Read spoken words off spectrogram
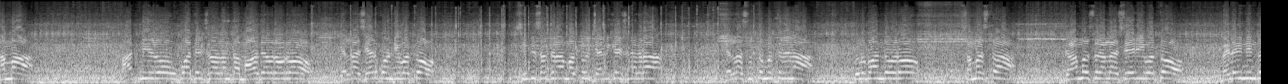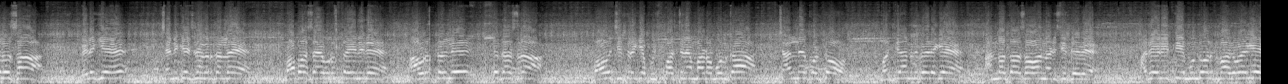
ನಮ್ಮ ಆತ್ಮೀಯರು ಉಪಾಧ್ಯಕ್ಷರಾದಂಥ ಮಹಾದೇವರವರು ಎಲ್ಲ ಸೇರಿಕೊಂಡು ಇವತ್ತು ಸಿಂಗಸಂದ್ರ ಮತ್ತು ಚನ್ನಕೇಶ್ ನಗರ ಎಲ್ಲ ಸುತ್ತಮುತ್ತಲಿನ ಕುಲಬಾಂಧವರು, ಸಮಸ್ತ ಗ್ರಾಮಸ್ಥರೆಲ್ಲ ಸೇರಿ ಇವತ್ತು ಬೆಳಗಿನಿಂದಲೂ ಸಹ ಬೆಳಿಗ್ಗೆ ಚನ್ನಕೇಶ್ ನಗರದಲ್ಲೇ ಬಾಬಾ ಸಾಹೇಬ್ ವೃತ್ತ ಏನಿದೆ, ಆ ವೃತ್ತದಲ್ಲಿ ದಸರಾ ಭಾವಚಿತ್ರಕ್ಕೆ ಪುಷ್ಪಾರ್ಚನೆ ಮಾಡೋ ಮೂಲಕ ಚಾಲನೆ ಕೊಟ್ಟು ಮಧ್ಯಾಹ್ನದ ವೇಳೆಗೆ ಅನ್ನದಾಸೋಹ ನಡೆಸಿದ್ದೇವೆ. ಅದೇ ರೀತಿ ಮುಂದುವರೆದ ಭಾಗವಾಗಿ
